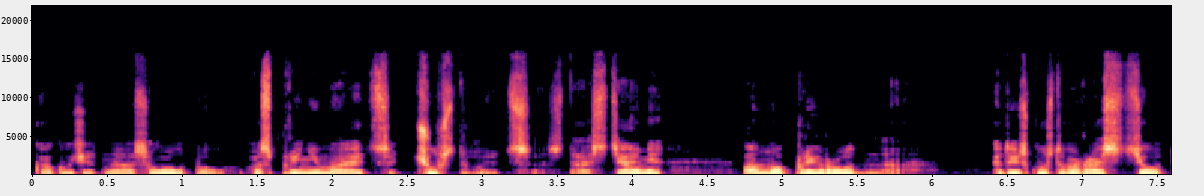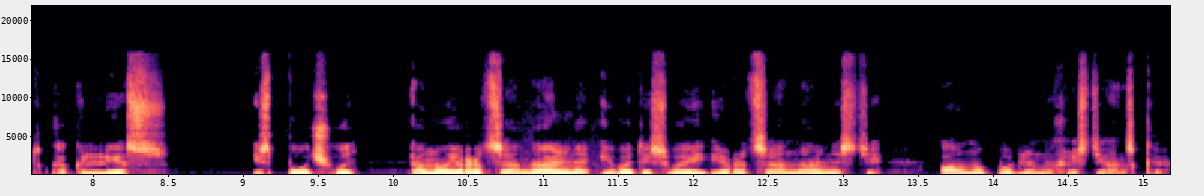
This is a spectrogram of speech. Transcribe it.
как учит нас Уолпол, воспринимается, чувствуется страстями, оно природно. Это искусство растет, как лес, из почвы, оно иррационально, и в этой своей иррациональности оно подлинно христианское.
